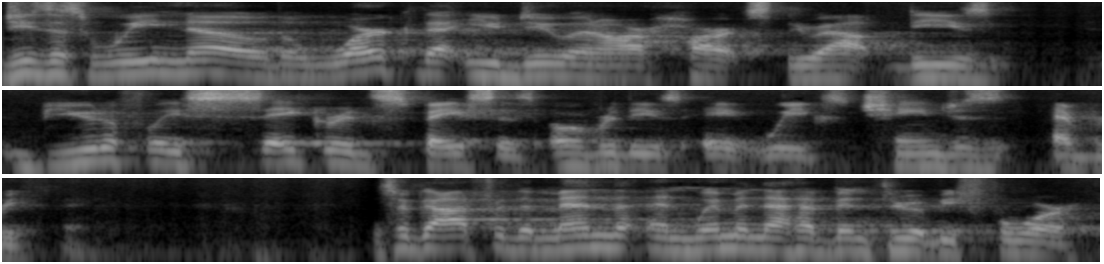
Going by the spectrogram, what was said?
Jesus, we know the work that you do in our hearts throughout these beautifully sacred spaces over these eight weeks changes everything. And so, God, for the men and women that have been through it before,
